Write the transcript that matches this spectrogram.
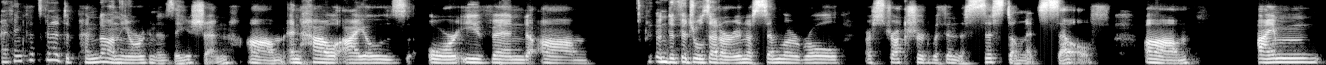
I think that's going to depend on the organization um, and how IOs or even um, individuals that are in a similar role are structured within the system itself. Um, I'm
